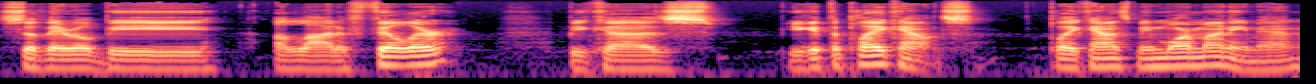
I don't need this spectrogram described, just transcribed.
So there will be a lot of filler because you get the play counts. Play counts mean more money, man.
